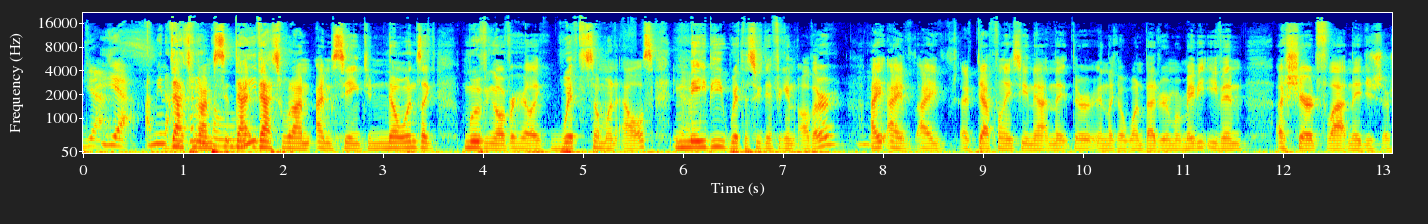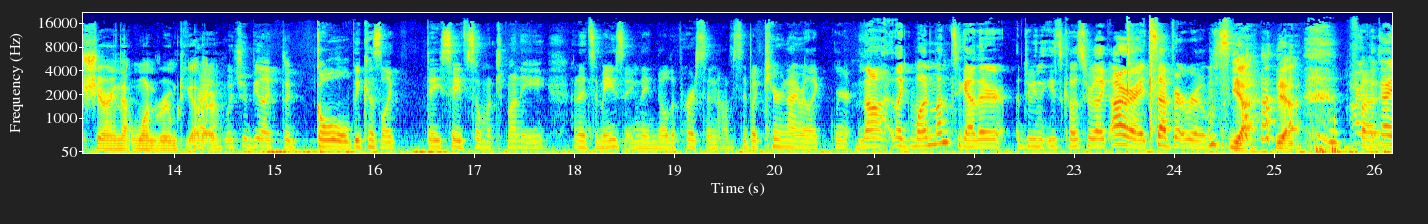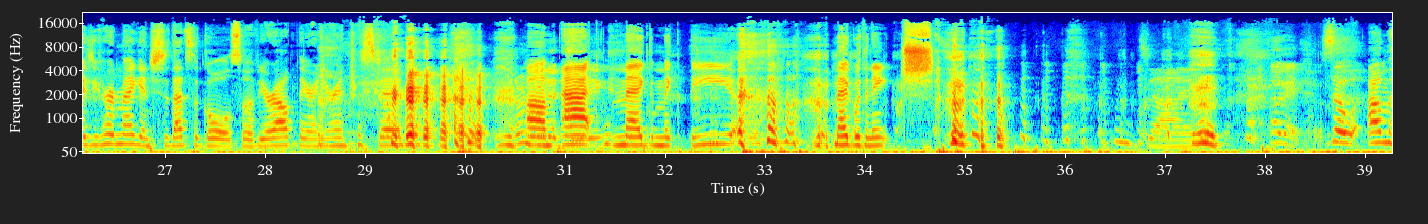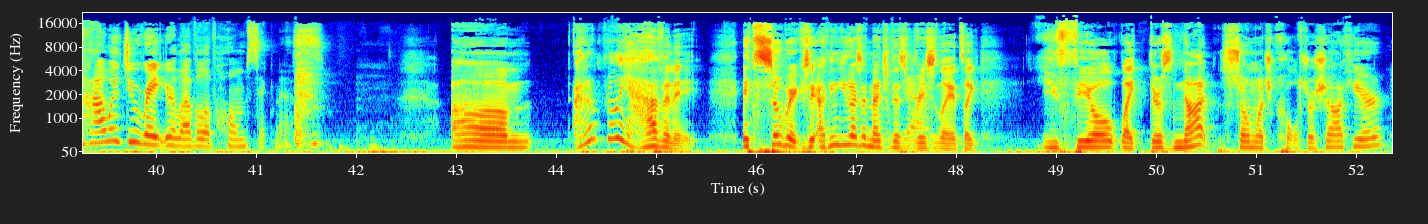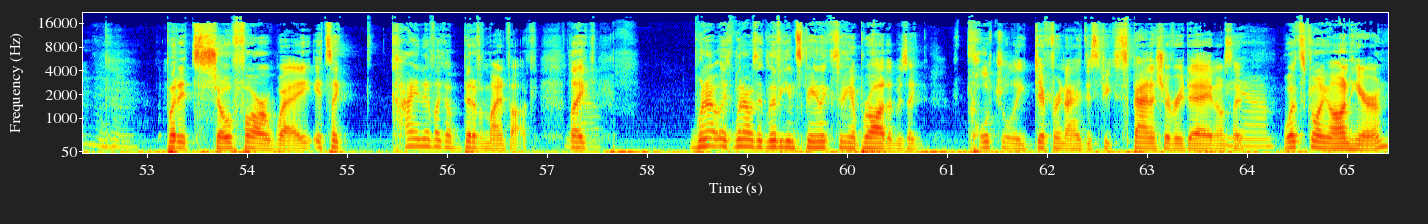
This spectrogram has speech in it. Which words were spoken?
Yeah. Yeah, I mean, That's I what I'm. couldn't believe That that's what I'm. I'm seeing too. No one's like moving over here like with someone else. Maybe with a significant other. I, I've, I've I've definitely seen that, and they, they're in like a one bedroom or maybe even a shared flat, and they just are sharing that one room together. Right, which would be like the goal because like they save so much money and it's amazing. They know the person obviously, but Kira and I were like we're not like one month together doing the East Coast. We are like, all right, separate rooms. Yeah, yeah. All right, but guys, you heard Megan. She said that's the goal. So if you're out there and you're interested, um, at. Meg McBee, Meg with an H. Dying. Okay, so um, how would you rate your level of homesickness? Um, I don't really have any. It's so weird because I think you guys have mentioned this Yeah. recently. It's like you feel like there's not so much culture shock here, but it's so far away. It's like kind of like a bit of a mind fuck. Like when I like when I was like living in Spain, like studying abroad, it was like culturally different. I had to speak Spanish every day, and I was like, Yeah. "What's going on here?"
